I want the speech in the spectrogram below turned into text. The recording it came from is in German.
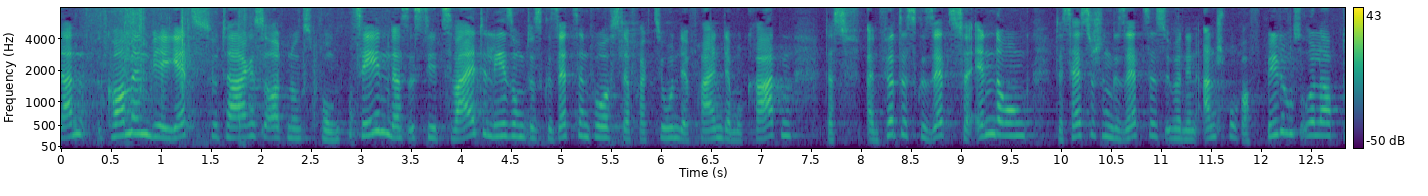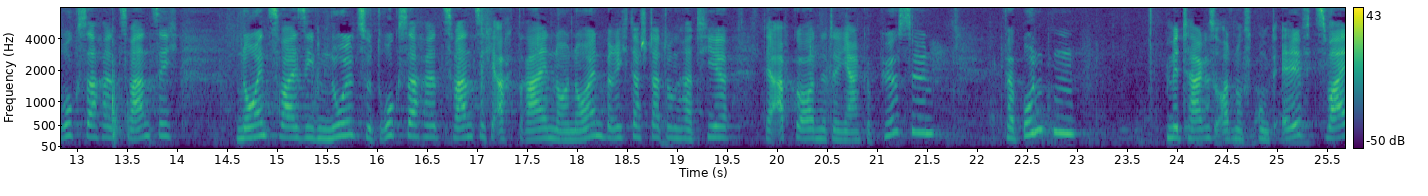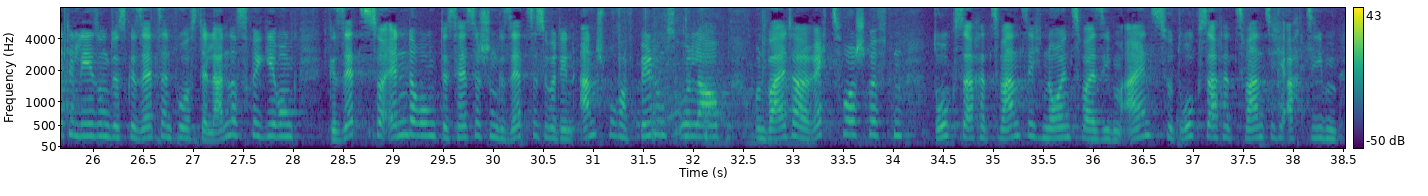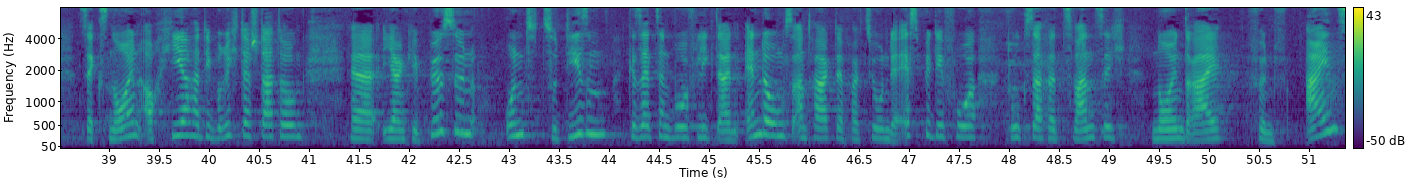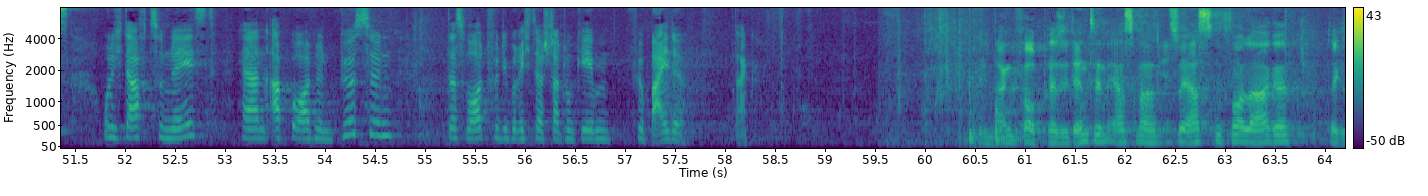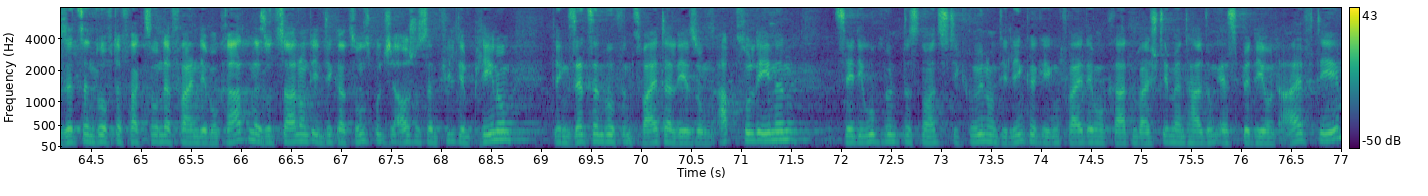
Dann kommen wir jetzt zu Tagesordnungspunkt 10. Das ist die zweite Lesung des Gesetzentwurfs der Fraktion der Freien Demokraten. Das ein viertes Gesetz zur Änderung des Hessischen Gesetzes über den Anspruch auf Bildungsurlaub, Drucksache 20 9270 zur Drucksache 208399. Berichterstattung hat hier der Abg. Janke Pürsün. Verbunden mit Tagesordnungspunkt 11, zweite Lesung des Gesetzentwurfs der Landesregierung, Gesetz zur Änderung des Hessischen Gesetzes über den Anspruch auf Bildungsurlaub und weitere Rechtsvorschriften, Drucksache 20-9271 zur Drucksache 20-8769. Auch hier hat die Berichterstattung Herr Janke Pürsün. Und zu diesem Gesetzentwurf liegt ein Änderungsantrag der Fraktion der SPD vor, Drucksache 20-9351. Ich darf zunächst Herrn Abg. Pürsün das Wort für die Berichterstattung geben, für beide. Danke. Vielen Dank, Frau Präsidentin. Erst einmal zur ersten Vorlage. Der Gesetzentwurf der Fraktion der Freien Demokraten. Der Sozial- und Integrationspolitische Ausschuss empfiehlt dem Plenum, den Gesetzentwurf in zweiter Lesung abzulehnen. CDU, BÜNDNIS 90 die GRÜNEN und DIE LINKE gegen Freie Demokraten bei Stimmenthaltung SPD und AfD.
